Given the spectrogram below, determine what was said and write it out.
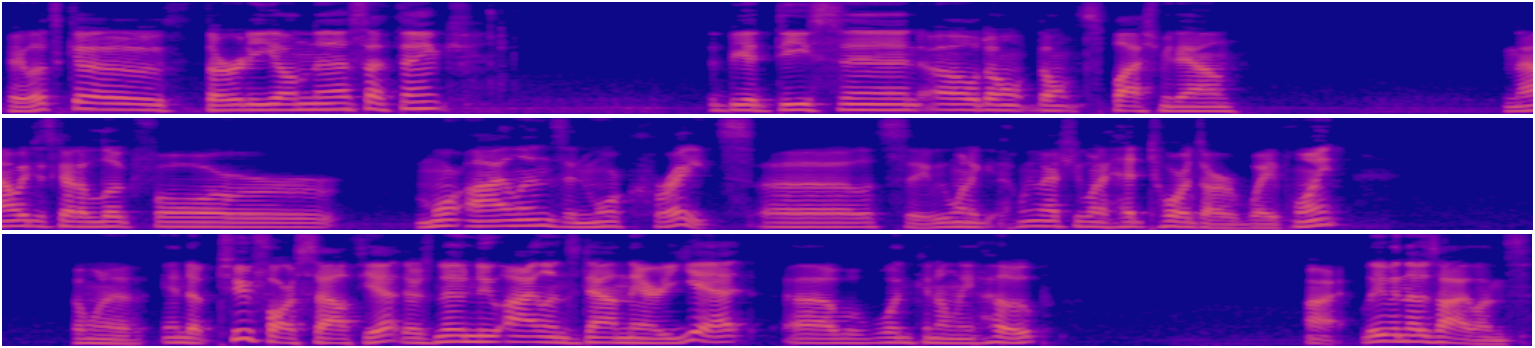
Okay, let's go 30 on this, I think. It'd be a decent... Oh, don't don't splash me down. Now we just got to look for more islands and more crates. Uh, let's see. We want to. We actually want to head towards our waypoint. Don't want to end up too far south yet. There's no new islands down there yet. Uh, one can only hope. All right, leaving those islands.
